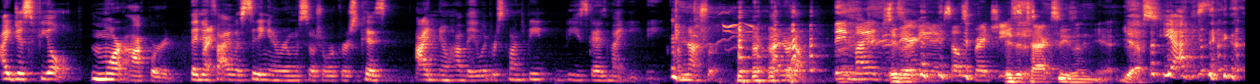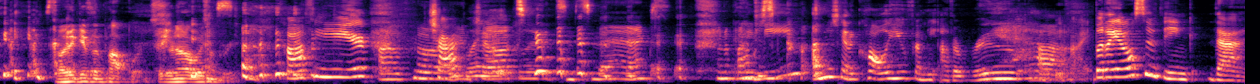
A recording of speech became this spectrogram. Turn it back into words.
I just feel more awkward than if I was sitting in a room with social workers because I know how they would respond to me. These guys might eat me. I'm not sure. I don't know. They might just Is bury you an Excel spreadsheet. Is it tax season? Yeah. Yes. Yeah, exactly. Oh, they give them popcorn, so they're not always Yes. hungry. Coffee. Popcorn, Chocolate. chocolates, and snacks. Want a funny I'm just. I'm just gonna call you from the other room and it'll Yeah. be fine. But I also think that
